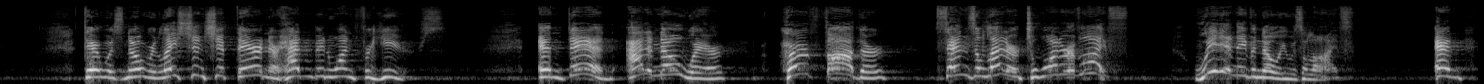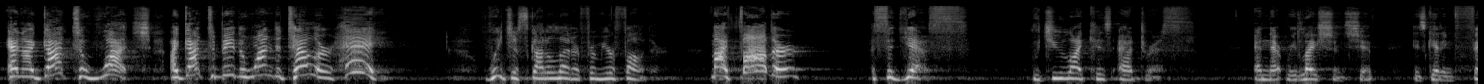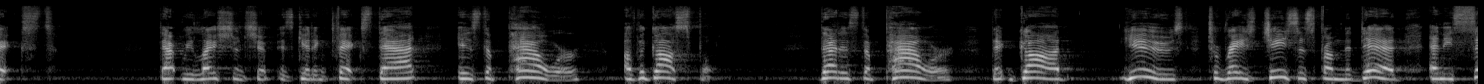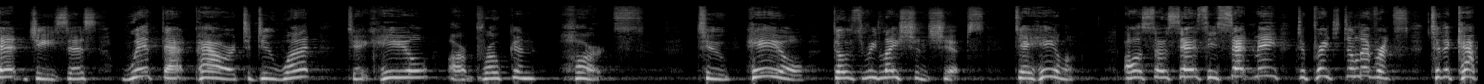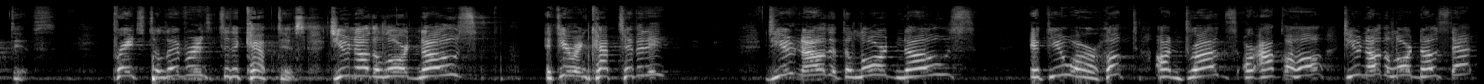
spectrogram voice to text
There was no relationship there, and there hadn't been one for years. And then, out of nowhere, her father sends a letter to Water of Life. We didn't even know he was alive. And, and I got to watch, I got to be the one to tell her, hey, we just got a letter from your father. My father? I said, Yes. Would you like his address? And that relationship is getting fixed. That relationship is getting fixed. That is the power of the gospel. That is the power that God used to raise Jesus from the dead. And he sent Jesus with that power to do what? To heal our broken hearts, to heal those relationships, to heal them. Also says he sent me to preach deliverance to the captives. Preach deliverance to the captives. Do you know the Lord knows if you're in captivity? Do you know that the Lord knows if you are hooked on drugs or alcohol? Do you know the Lord knows that?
